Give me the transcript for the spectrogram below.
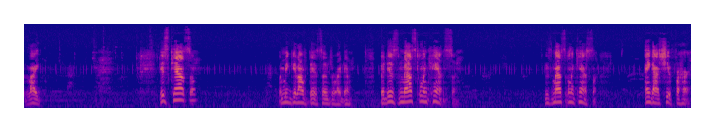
like, this cancer, let me get off that subject right there. But this masculine cancer, this masculine cancer ain't got shit for her.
